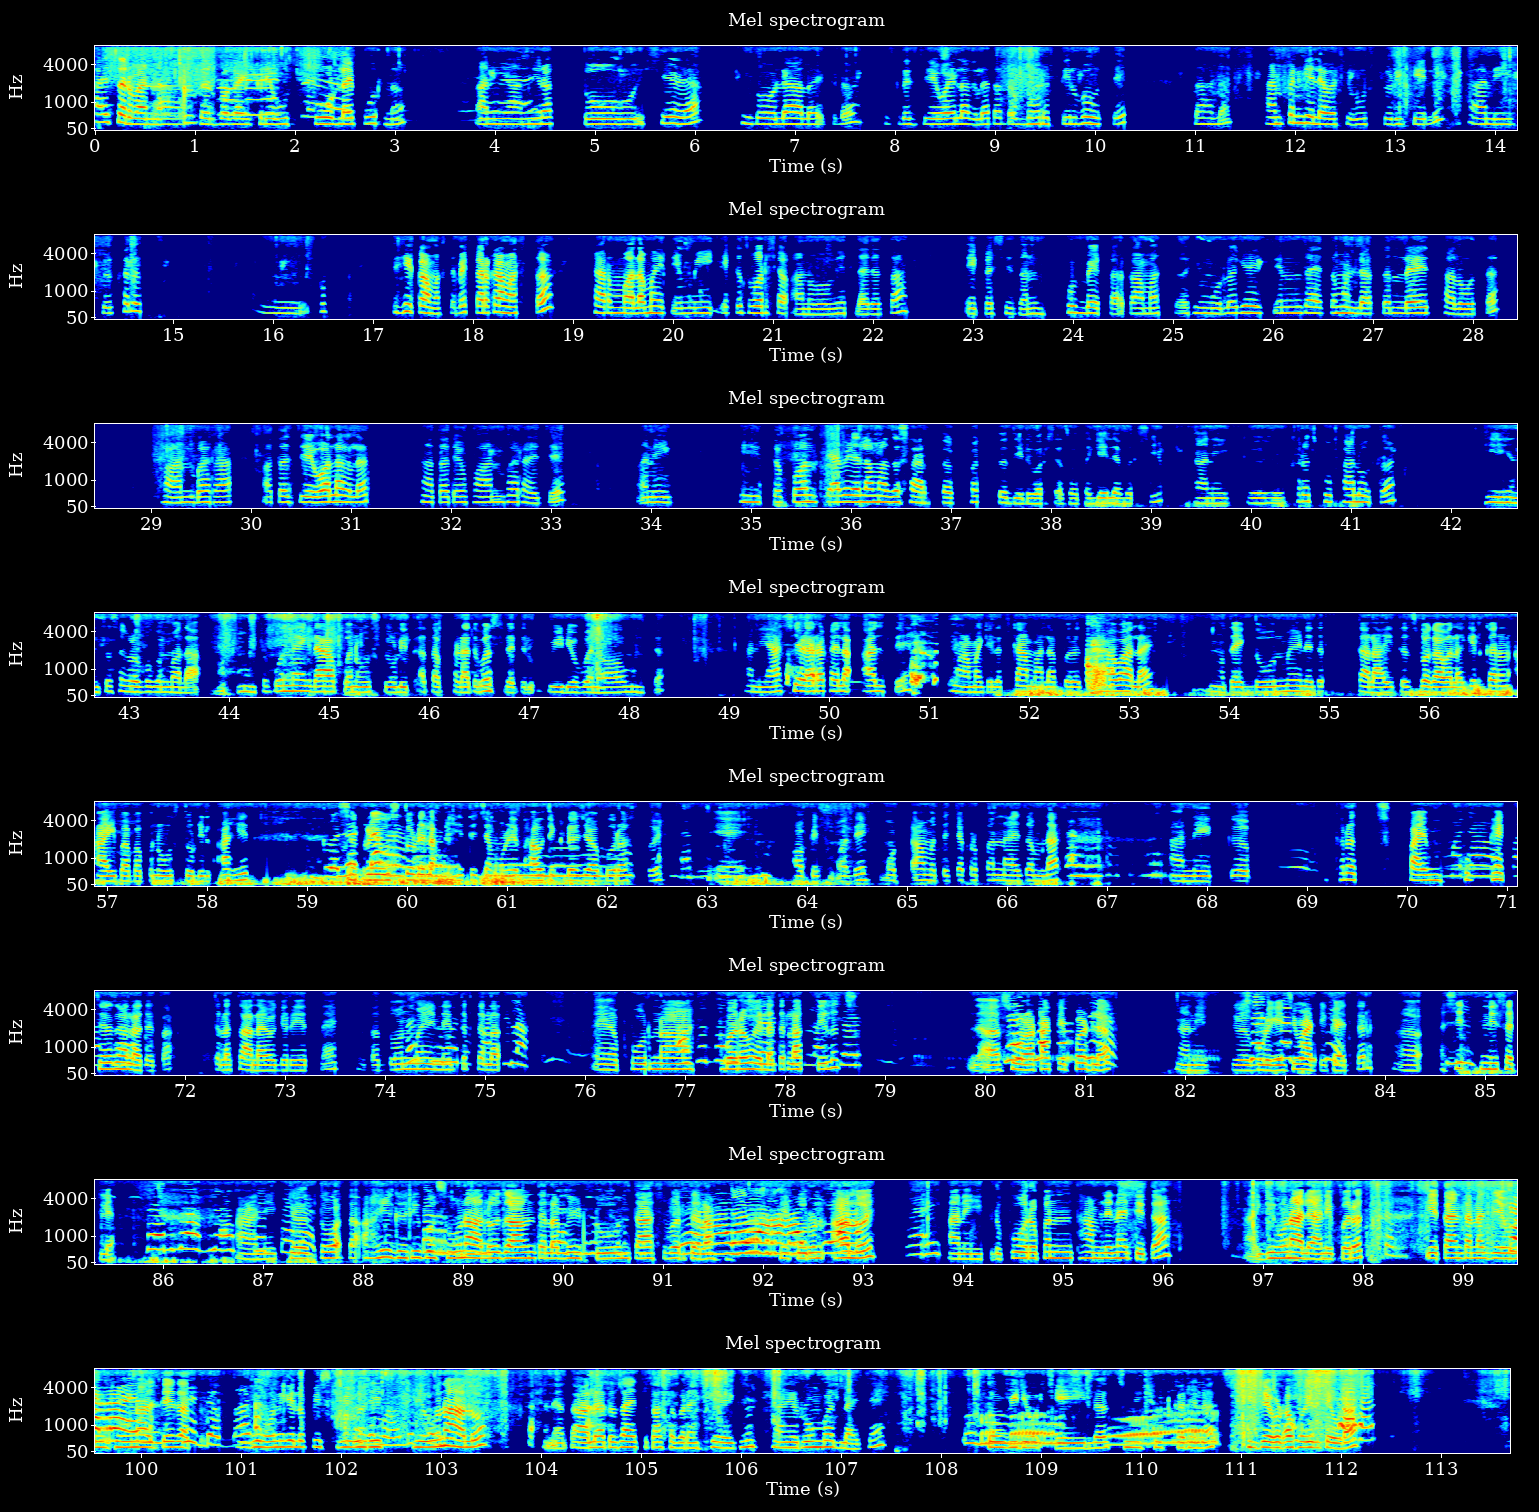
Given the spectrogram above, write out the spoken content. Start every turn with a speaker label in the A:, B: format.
A: हाय सर्वांना. तर बघा इकडे ऊस तोडलाय पूर्ण. आणि आम्ही राखतो शेळ्या. गोवल्या आला इकडं. तिकडे जेवायला लागल्यात. आता भरतील बहुतेक. झालं. आम्ही पण गेल्या वर्षी ऊस तोडी केली. आणि खरंच खूप हे काम असतं. बेकार काम असतं. कारण मला माहिती आहे मी एकच वर्ष अनुभव घेतला त्याचा. एकच सीझन खूप बेकार काम असतं. ही मुलं घ्यायची आणि जायचं म्हणल्यावर तर लयच हाल होतं. वाहन भरा. आता जेवा लागलात आता ते वाहन भरायचे. आणि इथं पण त्यावेळेला माझा सार्थक फक्त दीड वर्षाचा होता गेल्या वर्षी. आणि खरंच खूप हाल होतं. ही ह्यांचं सगळं बघून मला म्हटलं पुन्हा एकदा आपण ऊसतोडीत आता फडात बसले तर व्हिडिओ बनवावं म्हटलं. आणि आज शेळ्या राखायला आलते. मामा गेल्यात कामाला परत भाव आलाय. आता एक दोन महिने तर त्याला इथंच बघावं लागेल कारण आई बाबा पण ऊसतोडील आहेत. सगळे ऊसतोडीला आहे त्याच्यामुळे भाव तिकडे जॉबवर असतोय ए, ऑफिसमध्ये. मोठा मग त्याच्याकडं पण नाही जमणार. आणि खरंच पाय खूप फ्रॅक्चर झाला त्याचा. त्याला चालाय वगैरे येत नाही. आता दोन महिने तर त्याला पूर्ण बरं व्हायला तर लागतीलच. सोळा टाके पडल्यात. आणि गुडघ्याची वाटी काय तर अशी निसटल्या. आणि तो आता आहे घरी बसवून आलो जाऊन त्याला भेटून तासभर त्याला हे करून आलोय. आणि इकडं पोरं पण थांबले नाही तिथं घेऊन आले आणि परत येताना त्यांना जेवण घेऊन आलते. जात घेऊन गेलो पिशवी घरी घेऊन आलो. आणि आता आलो आता जायचं तासाभरांची आहे घेऊन. आणि रूम बदलायचे. तो व्हिडिओ येईलच मी शूट करेनच जेवढा होईल तेवढा.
